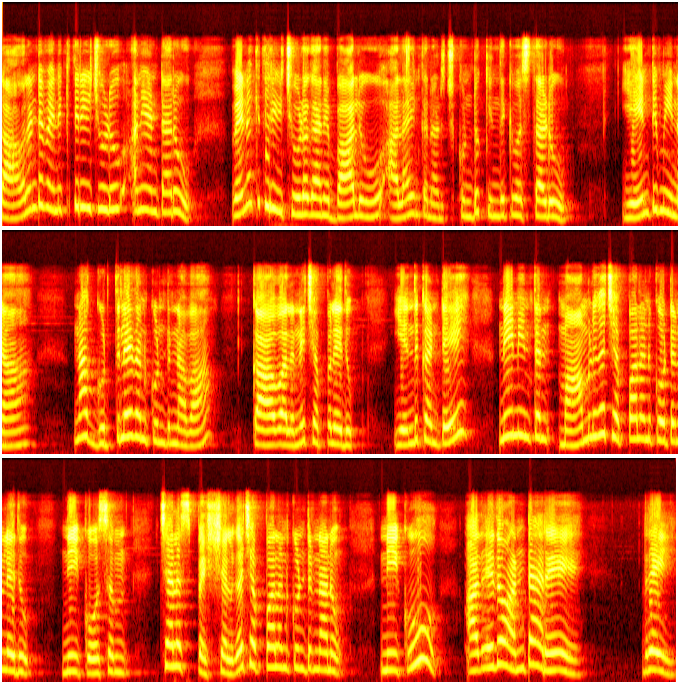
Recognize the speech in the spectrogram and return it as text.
కావాలంటే వెనక్కి తిరిగి చూడు అని అంటారు. వెనక్కి తిరిగి చూడగానే బాలు అలా ఇంకా నడుచుకుంటూ కిందకి వస్తాడు. ఏంటి మీనా? నాకు గుర్తులేదనుకుంటున్నావా? కావాలనే చెప్పలేదు. ఎందుకంటే నేను ఇంత మామూలుగా చెప్పాలనుకోవటం లేదు. నీకోసం చాలా స్పెషల్గా చెప్పాలనుకుంటున్నాను. నీకు అదేదో అంటారే. రేయ్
